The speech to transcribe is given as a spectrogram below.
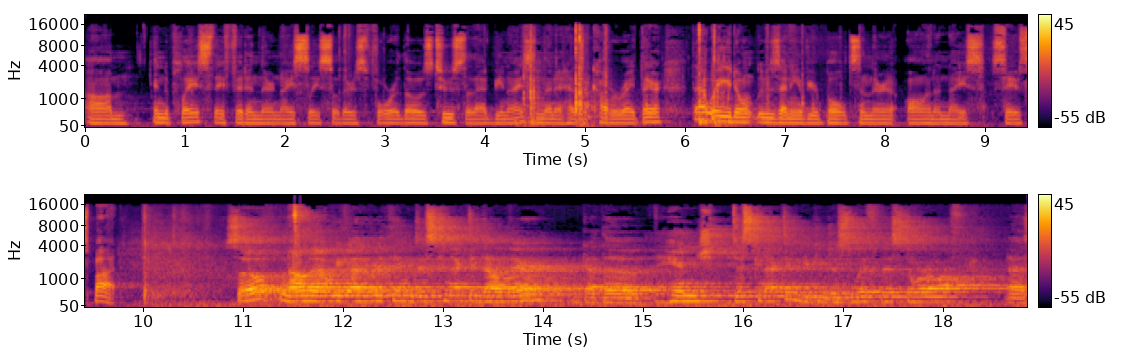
um, into place. They fit in there nicely. So there's four of those too, so that'd be nice. And then it has a cover right there. That way you don't lose any of your bolts and they're all in a nice safe spot. So now that we got everything disconnected down there, we got the hinge disconnected, you can just lift this door off as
